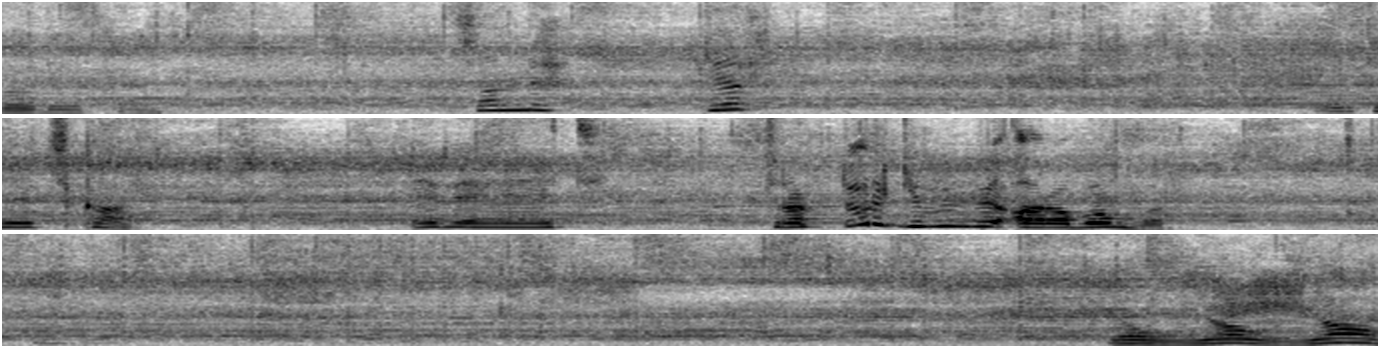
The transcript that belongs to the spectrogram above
böyle yapayım. Sen de gel. Ortaya çıkar. Evet. Traktör gibi bir arabam var. Yo yo yo.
